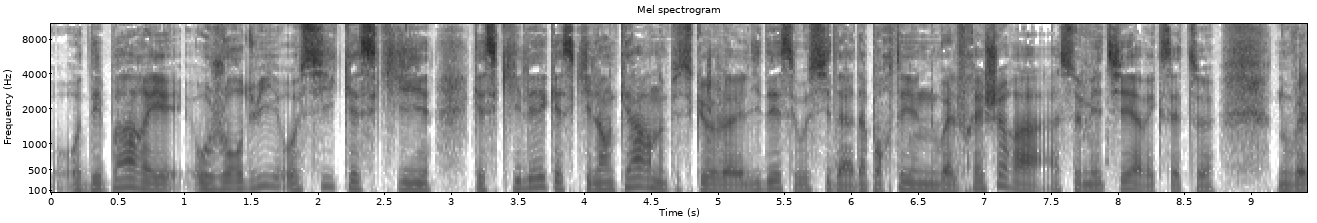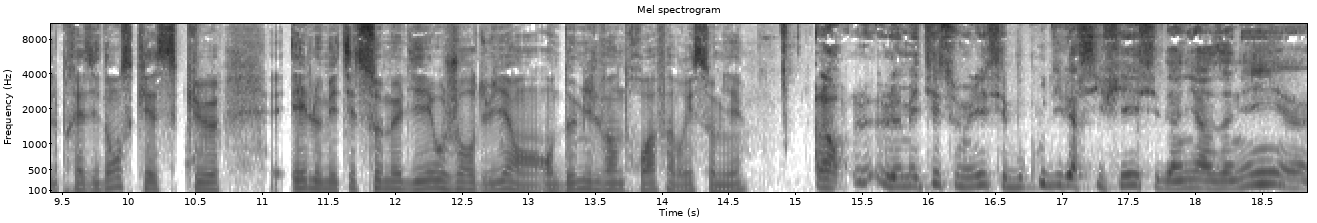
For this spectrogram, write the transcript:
au départ et aujourd'hui aussi. Qu'est-ce qui, qu'est-ce qu'il est, qu'est-ce qu'il incarne, puisque l'idée c'est aussi d'apporter une nouvelle fraîcheur à, ce métier avec cette euh, nouvelle présidence. Qu'est-ce que est le métier de sommelier aujourd'hui en, 2023, Fabrice Sommier? Alors, le métier de sommelier s'est beaucoup diversifié ces dernières années. Euh,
